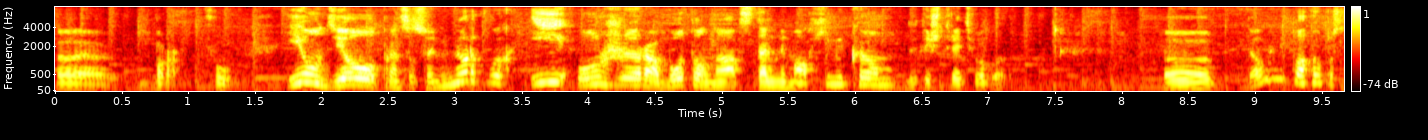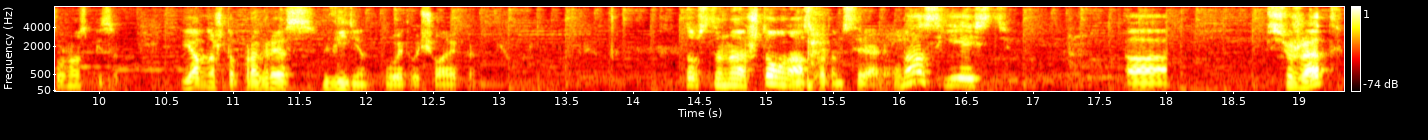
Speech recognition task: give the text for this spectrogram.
э, бр, фу. И он делал «Принцессу мертвых», и он же работал над «Стальным алхимиком» 2003 года. Э, довольно неплохой послужной список. Явно, что прогресс виден у этого человека. Собственно, что у нас в этом сериале? У нас есть э, сюжет,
